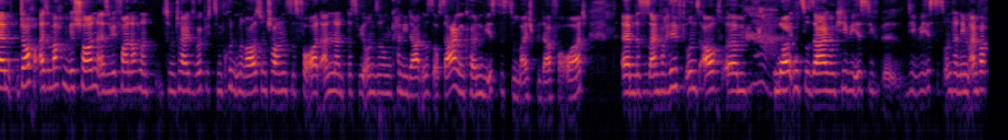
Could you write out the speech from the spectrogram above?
Ähm, doch, also machen wir schon. Also wir fahren auch noch zum Teil wirklich zum Kunden raus und schauen uns das vor Ort an, dass wir unseren Kandidaten das auch sagen können. Wie ist es zum Beispiel da vor Ort? Ähm, dass es einfach hilft uns auch, ähm, ah. den Leuten zu sagen, okay, wie ist die, die, wie ist das Unternehmen? Einfach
